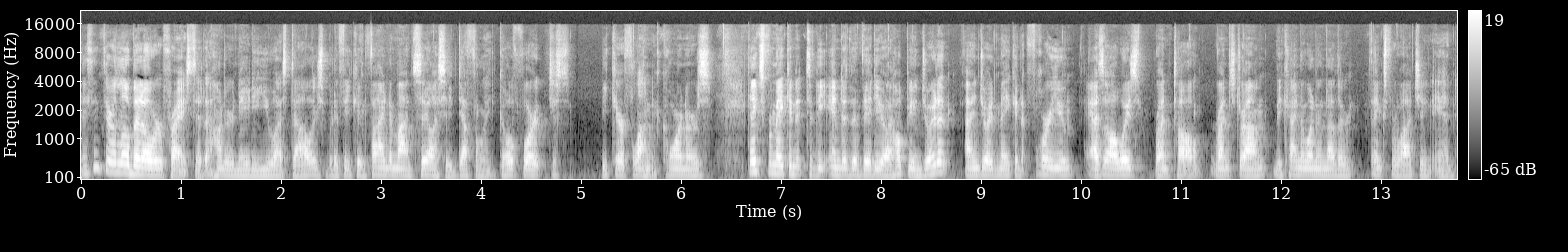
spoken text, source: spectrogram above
I think they're a little bit overpriced at 180 US dollars, but if you can find them on sale, I say definitely go for it. Just be careful on the corners. Thanks for making it to the end of the video. I hope you enjoyed it. I enjoyed making it for you. As always, run tall, run strong, be kind to one another. Thanks for watching, and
